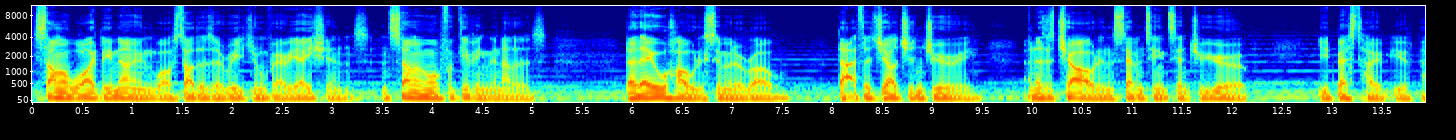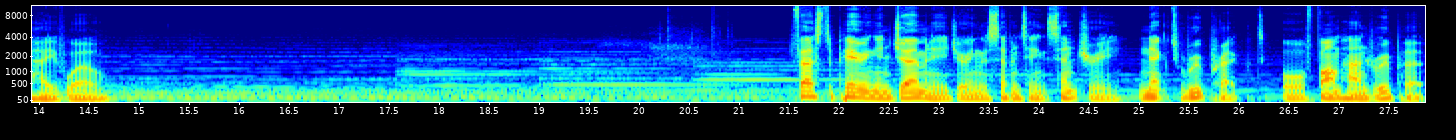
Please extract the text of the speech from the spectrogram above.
Some are widely known, whilst others are regional variations, and some are more forgiving than others though they all hold a similar role that of the judge and jury, and as a child in the 17th century Europe, you'd best hope you have behaved well. First appearing in Germany during the 17th century, Knecht Ruprecht, or farmhand Rupert,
